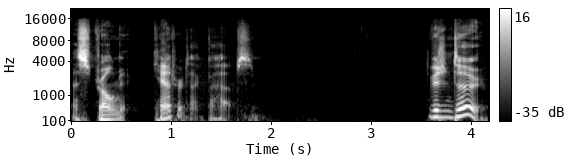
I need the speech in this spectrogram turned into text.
A strong counterattack, perhaps. Division 2.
